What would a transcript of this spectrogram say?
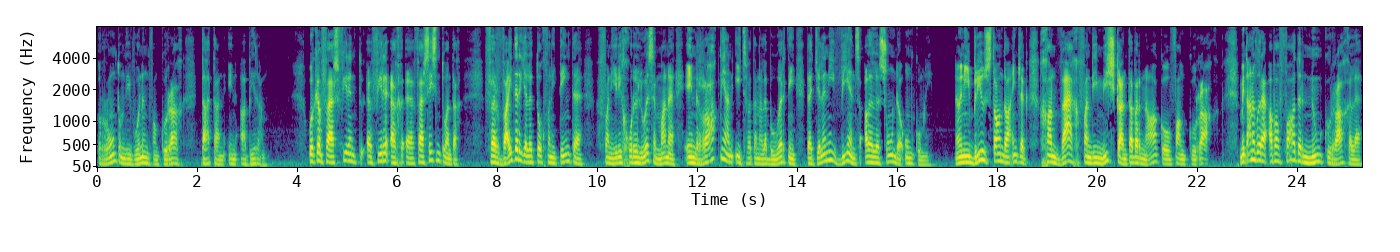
rondom die woning van Korag, Datan en Abiram. Ook in vers 4 4 uh, vers 26 verwyder julle tog van die tente van hierdie goddelose manne en raak nie aan iets wat aan hulle behoort nie dat julle nie weens al hulle sonde omkom nie. Nou in Hebreë staan daar eintlik gaan weg van die Mishkan tabernakel van Korag. Met ander woorde Abba Vader noem Korag hulle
